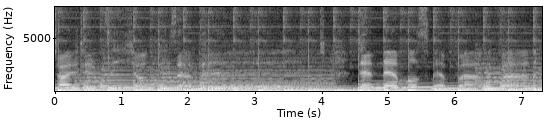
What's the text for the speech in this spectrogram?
teilt, hilft sich und dieser Welt. Denn er muss mehr Fahrrad fahren,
